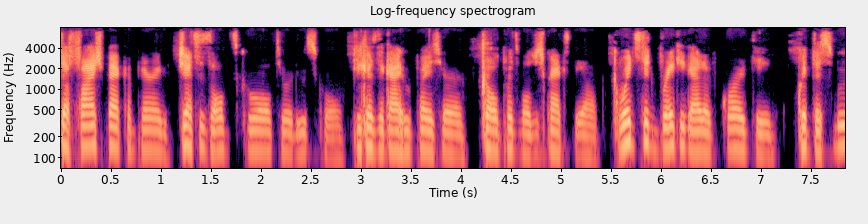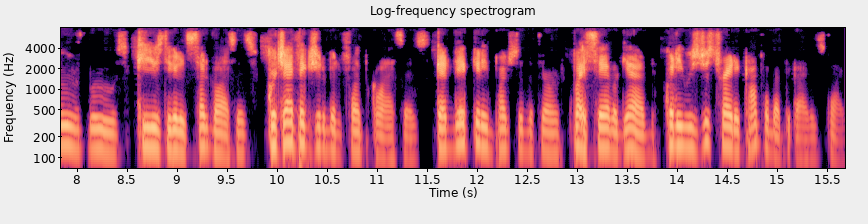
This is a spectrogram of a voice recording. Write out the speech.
The flashback comparing Jess's old school to her new school because the guy who plays her gold principal just cracks me up. Winston breaking out of quarantine with the smooth moves he used to get his sunglasses, which I think should have been flip glasses. And Nick getting punched in the throat by Sam again, when he was just trying to compliment the guy this time.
